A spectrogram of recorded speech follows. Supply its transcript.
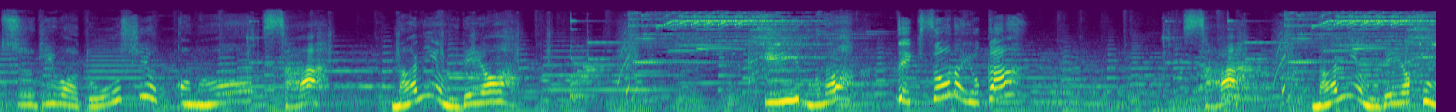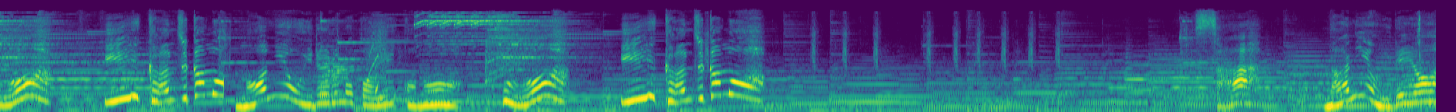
次はどうしよっかな。さあ何を入れよう。いいものできそうな予感。さあ何を入れよう。うわいい感じかも。何を入れるのがいいかな。うわいい感じかも。さあ何を入れよう。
